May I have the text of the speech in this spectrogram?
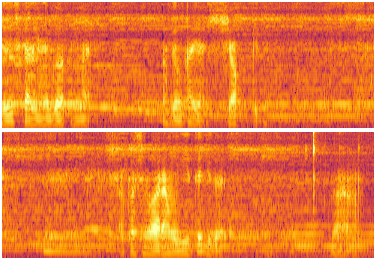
jadi sekalinya gue kena langsung kayak shock gitu. Apa semua orang begitu juga? Nggak ngerti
